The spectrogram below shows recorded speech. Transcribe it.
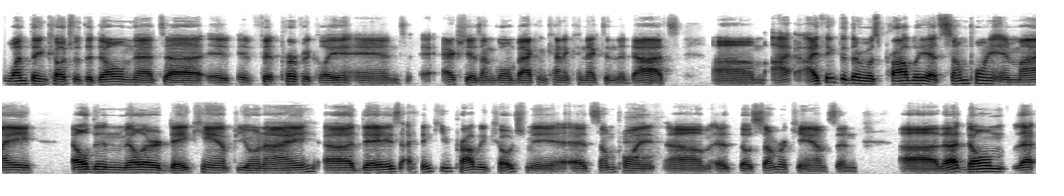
one thing, Coach, with the dome that uh, it, it fit perfectly, and actually, as I'm going back and kind of connecting the dots, um, I, I think that there was probably at some point in my Eldon Miller day camp you UNI uh, days, I think you probably coached me at some point um, at those summer camps, and uh, that dome that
